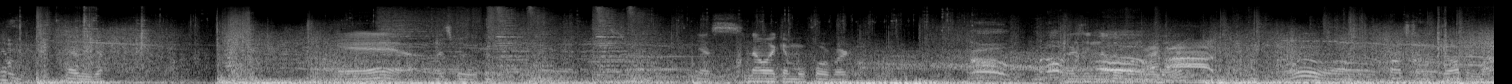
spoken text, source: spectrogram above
Yep, there we go. Yes, now I can move forward. There's another one right there. Oh, uh, constantly dropping by.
